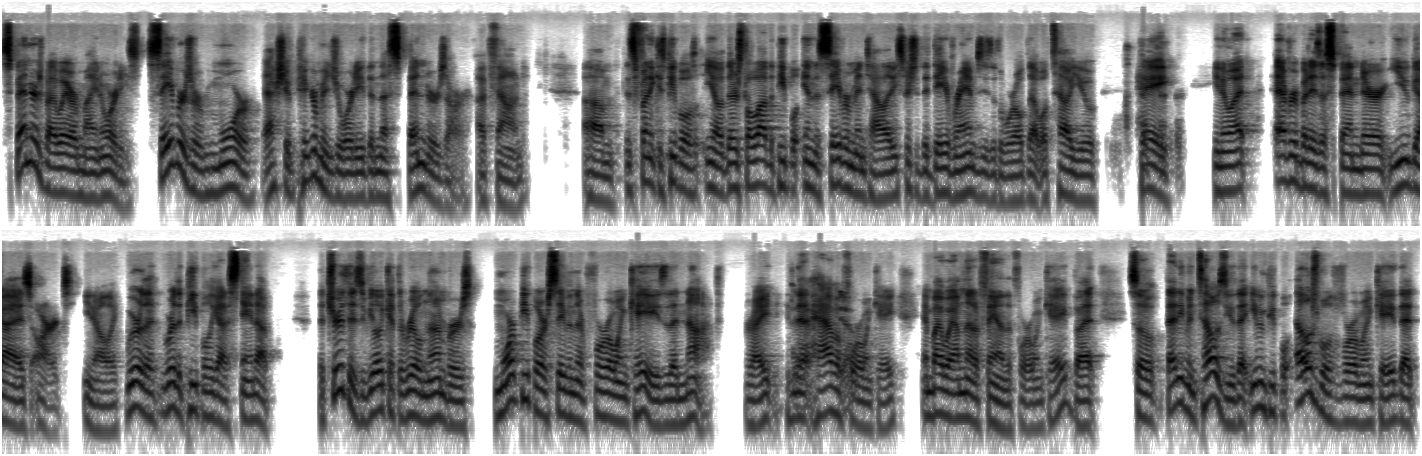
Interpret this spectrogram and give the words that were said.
Spenders, by the way, are minorities. Savers are more actually a bigger majority than the spenders are. I've found. Um, it's funny because people, you know, there's a lot of the people in the saver mentality, especially the Dave Ramsey's of the world, that will tell you, "Hey, you know what? Everybody's a spender. You guys aren't. You know, like we're the we're the people who got to stand up." The truth is, if you look at the real numbers, more people are saving their 401ks than not, right? Yeah, that have a yeah. 401k. And by the way, I'm not a fan of the 401k, but so that even tells you that even people eligible for 401k that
